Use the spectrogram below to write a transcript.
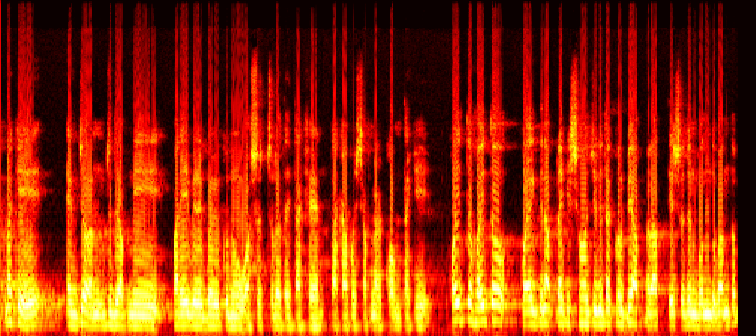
আপনাকে একজন যদি আপনি পারিবারিকভাবে কোনো অসচ্ছলতায় থাকেন, টাকা পয়সা আপনার কম থাকে, হয়তো হয়তো কয়েকদিন আপনাকে সহযোগিতা করবে আপনার আত্মীয় স্বজন বন্ধু বান্ধব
